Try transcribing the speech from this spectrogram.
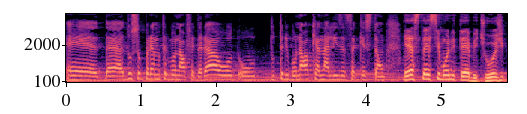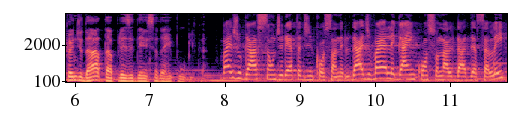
é, da, do Supremo Tribunal Federal ou, ou, do tribunal que analisa essa questão. Esta é Simone Tebet, hoje candidata à presidência da República. Vai julgar a ação direta de inconstitucionalidade, vai alegar a inconstitucionalidade dessa lei,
